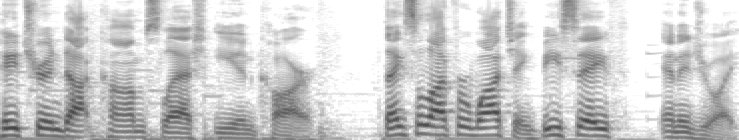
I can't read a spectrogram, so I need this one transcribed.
Patreon.com slash Ian Karr. Thanks a lot for watching. Be safe and enjoy.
